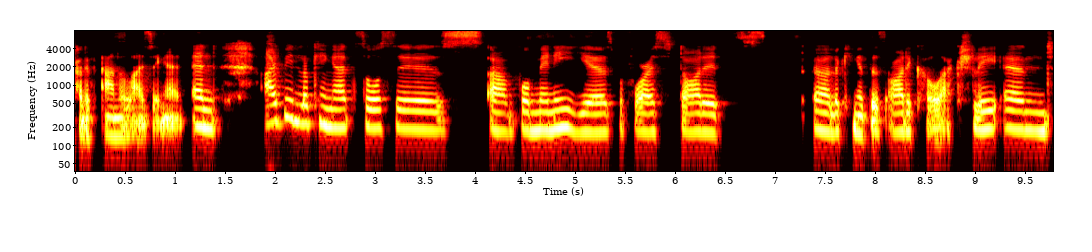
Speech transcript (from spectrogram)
kind of analyzing it. And I'd been looking at sources um, for many years before I started uh, looking at this article, actually. And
